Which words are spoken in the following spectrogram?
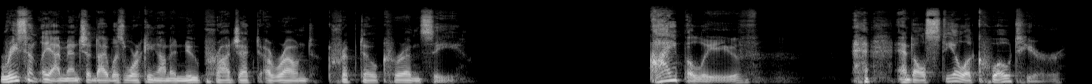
Recently, I mentioned I was working on a new project around cryptocurrency. I believe, and I'll steal a quote here,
